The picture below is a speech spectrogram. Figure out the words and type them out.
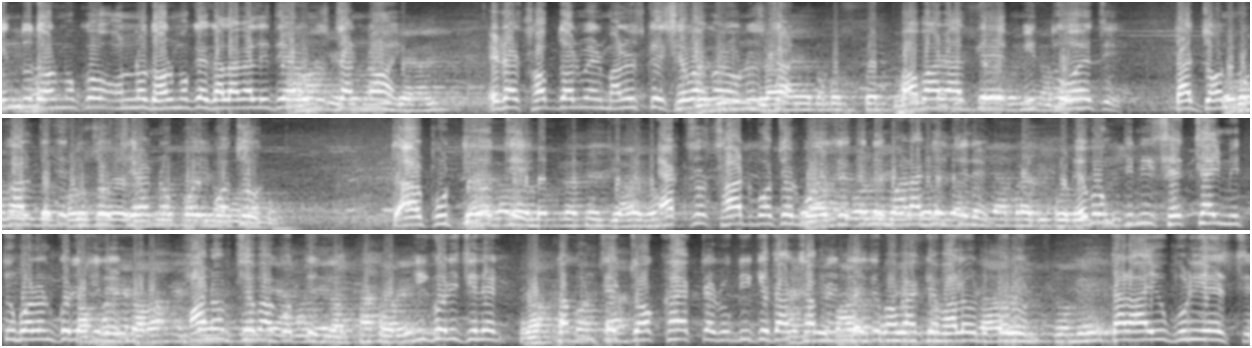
হিন্দু ধর্মকে অন্য ধর্মকে গালাগালি দেওয়ার অনুষ্ঠান নয়। এটা সব ধর্মের মানুষকে সেবা করার অনুষ্ঠান। বাবার আজকে মৃত্যু হয়েছে। তার জন্মকাল থেকে দুশো ছিয়ানব্বই বছর। তার পূর্তি হচ্ছে একশো ষাট বছর বয়সে তিনি মারা গিয়েছিলেন এবং তিনি স্বেচ্ছায় মৃত্যুবরণ করেছিলেন। মানব সেবা করতে গিয়ে। কি করেছিলেন? তখন সে যক্ষা একটা রুগীকে তার সামনে নিয়ে বাবাকে ভালো করুন। তার আয়ু ফুরিয়ে এসছে।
